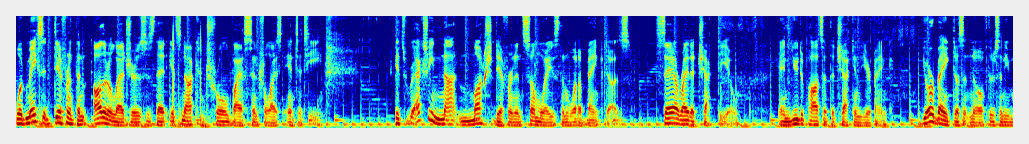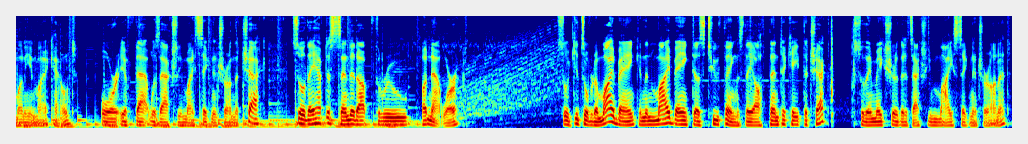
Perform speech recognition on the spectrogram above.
What makes it different than other ledgers is that it's not controlled by a centralized entity. It's actually not much different in some ways than what a bank does. Say I write a check to you, and you deposit the check into your bank. Your bank doesn't know if there's any money in my account or if that was actually my signature on the check. So they have to send it up through a network. So it gets over to my bank, and then my bank does two things. They authenticate the check, so they make sure that it's actually my signature on it,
